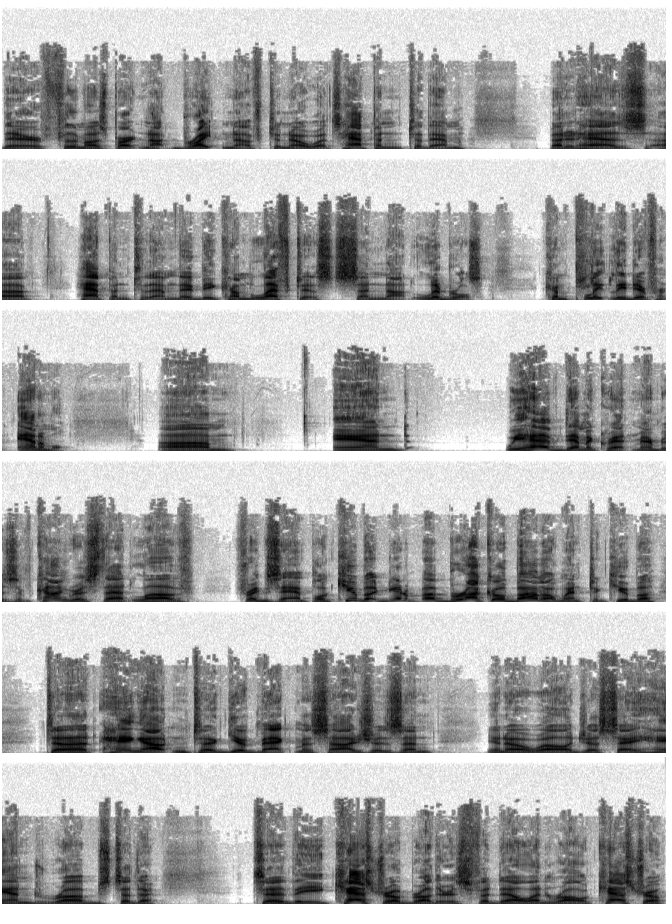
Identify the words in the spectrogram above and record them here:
They're, for the most part, not bright enough to know what's happened to them, but it has uh, happened to them. They've become leftists and not liberals completely different animal. Um, and we have Democrat members of Congress that love, for example, Cuba. Uh, Barack Obama went to Cuba to hang out and to give back massages and, you know, well, just say hand rubs to the to the Castro brothers, Fidel and Raul Castro,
